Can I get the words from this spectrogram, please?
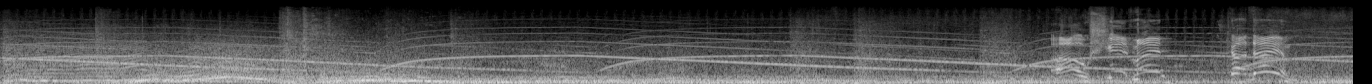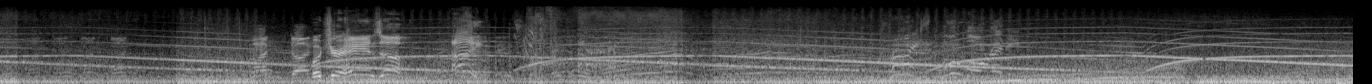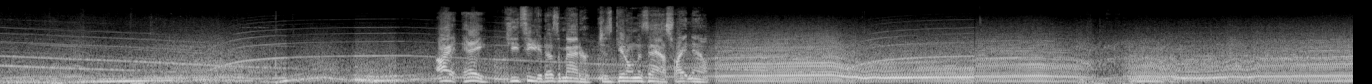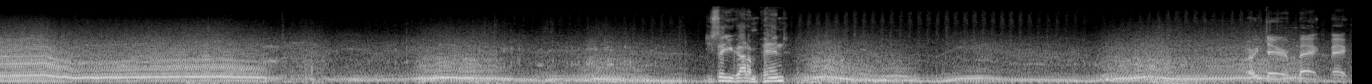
Oh shit, man! God damn! Gun, gun. Put your hands up! Hey! Christ, move already! All right, hey, GT, it doesn't matter. Just get on his ass right now. You say you got him pinned? Right there, back, back.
